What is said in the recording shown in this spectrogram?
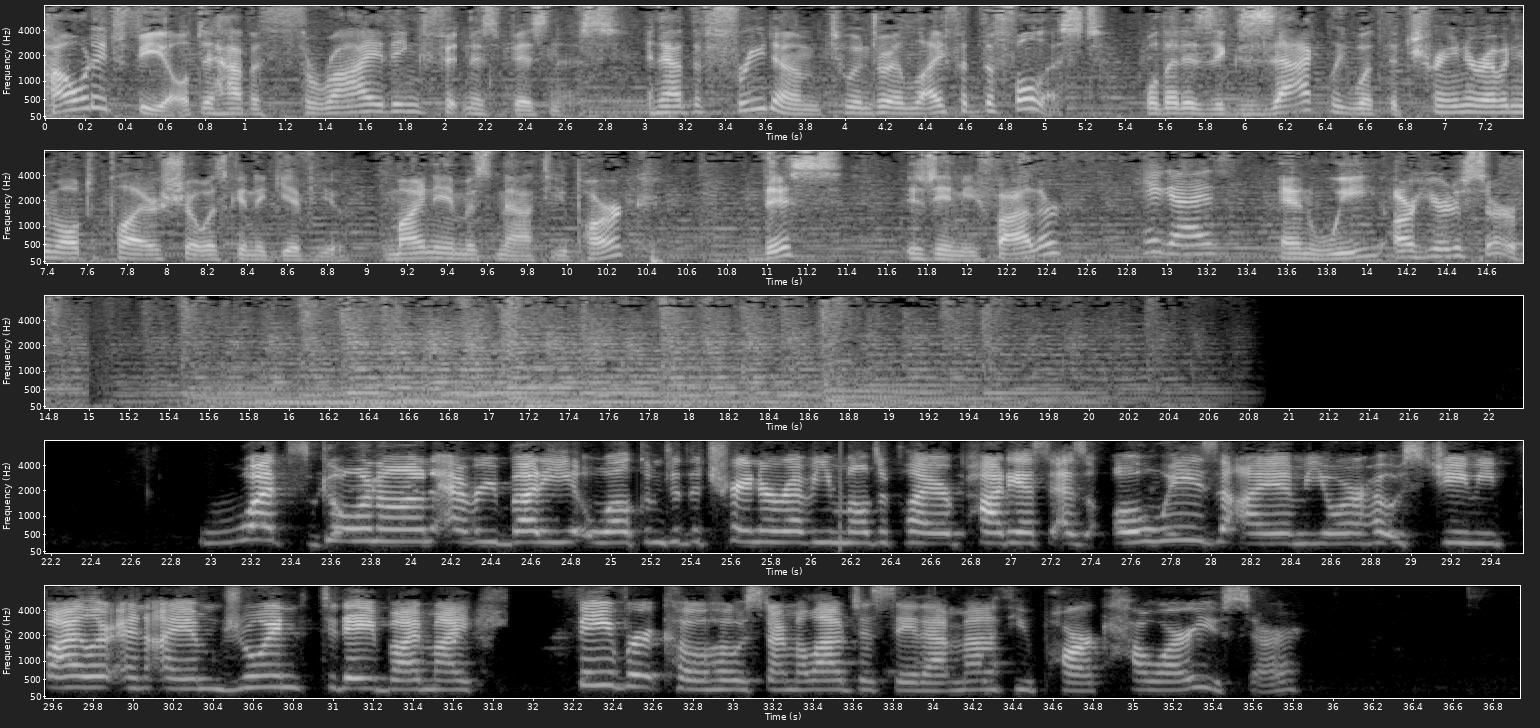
How would it feel to have a thriving fitness business and have the freedom to enjoy life at the fullest? Well, that is exactly what the Trainer Revenue Multiplier Show is going to give you. My name is Mathew Park. This is Jaime Filer. Hey, guys. And we are here to serve. Going on, everybody? Welcome to the Trainer Revenue Multiplier podcast. As always, I am your host, Jaime Filer, and I am joined today by my favorite co host. I'm allowed to say that, Mathew Park. How are you, sir?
